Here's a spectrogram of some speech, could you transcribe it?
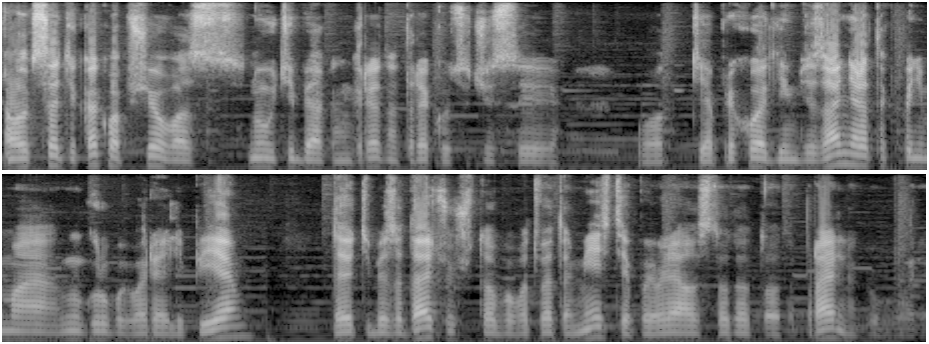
А вот, кстати, как вообще у вас, ну, у тебя конкретно трекаются часы? Вот, тебе приходит геймдизайнер, я так понимаю, ну, грубо говоря, или PM, дает тебе задачу, чтобы вот в этом месте появлялось то-то, то-то, правильно, грубо говоря?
